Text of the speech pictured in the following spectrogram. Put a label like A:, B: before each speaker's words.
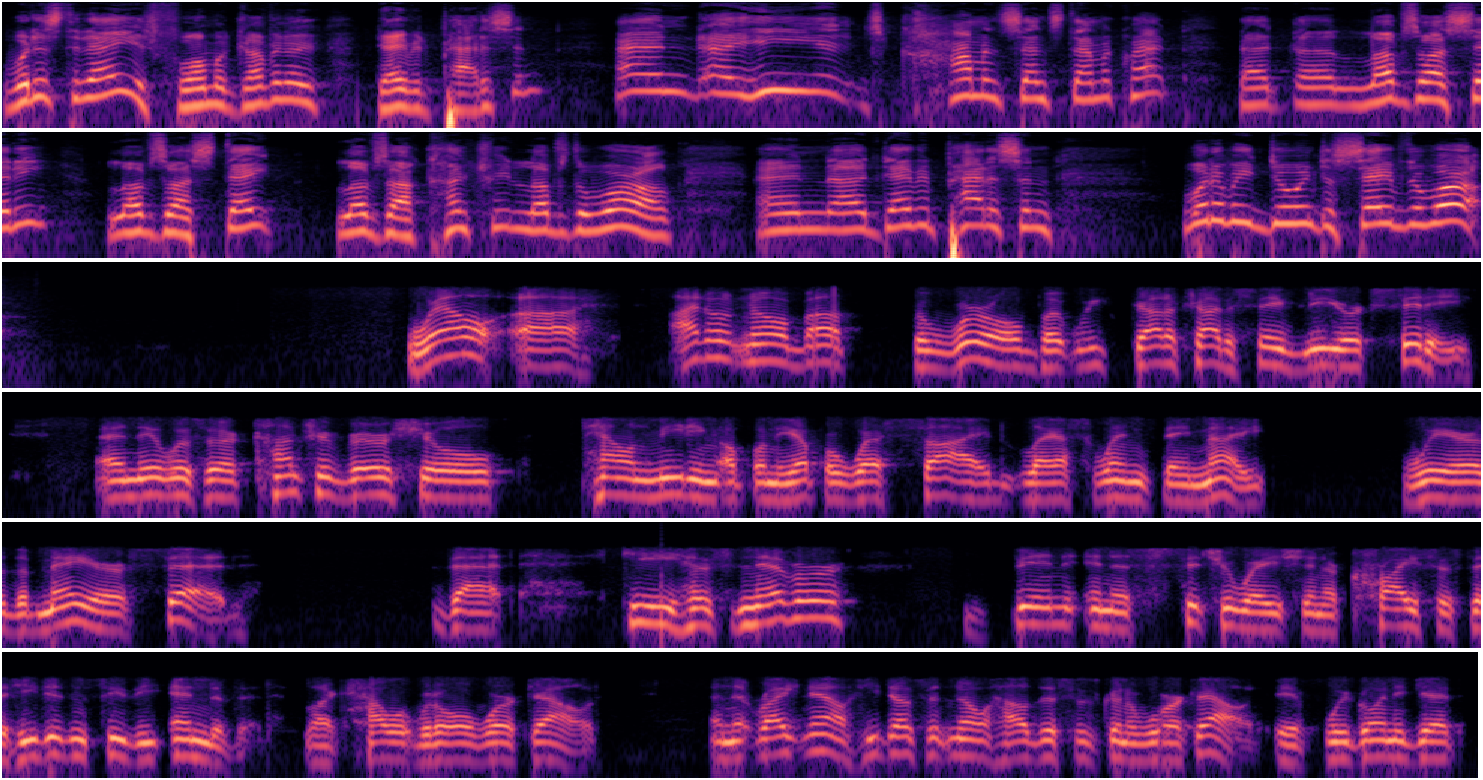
A: with us today is former Governor David Paterson, and uh, he is common sense Democrat that uh, loves our city, loves our state, loves our country, loves the world. And uh, David Paterson, what are we doing to save the world?
B: Well, uh, I don't know about the world, but we've got to try to save New York City. And there was a controversial town meeting up on the Upper West Side last Wednesday night where the mayor said that he has never been in a situation, a crisis that he didn't see the end of it, like how it would all work out. And that right now he doesn't know how this is going to work out. If we're going to get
